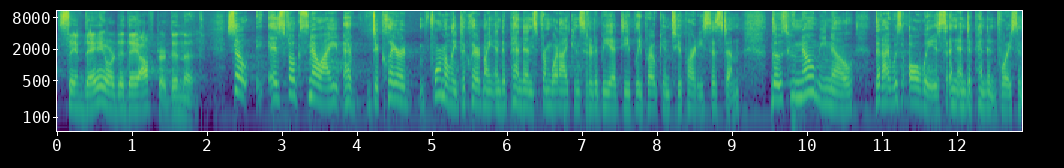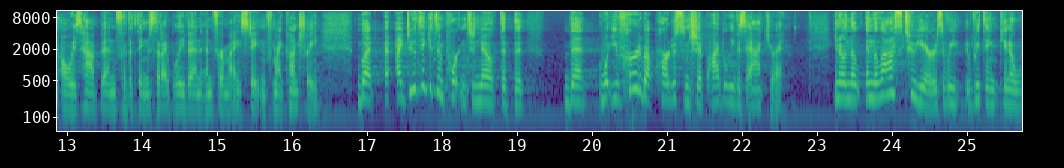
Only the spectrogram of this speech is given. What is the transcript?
same day or the day after, didn't it? So, as folks know, I have declared, formally declared my independence from what I consider to be a deeply broken two-party system. Those who know me know that I was always an independent voice and always have been for the things that I believe in and for my state and for my country. But I do think it's important to note that the that what you've heard about partisanship, I believe, is accurate. You know, in the in the last two years, if we if we think, you know,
